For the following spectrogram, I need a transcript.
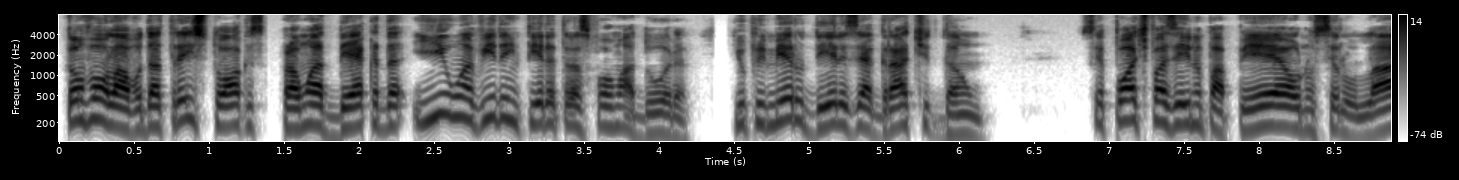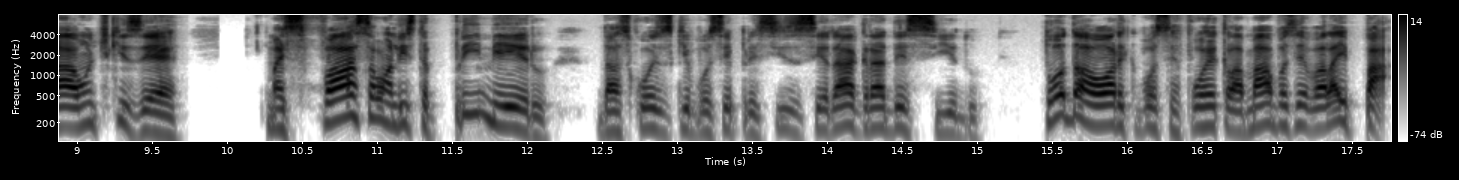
Então vamos lá, vou dar três toques para uma década e uma vida inteira transformadora. E o primeiro deles é a gratidão. Você pode fazer aí no papel, no celular, onde quiser, mas faça uma lista primeiro das coisas que você precisa ser agradecido. Toda hora que você for reclamar, você vai lá e pá,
